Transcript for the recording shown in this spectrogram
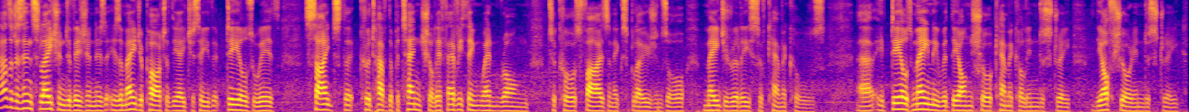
The Hazardous Insulation Division is, is a major part of the HSE that deals with sites that could have the potential, if everything went wrong, to cause fires and explosions or major release of chemicals. Uh, it deals mainly with the onshore chemical industry, the offshore industry.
